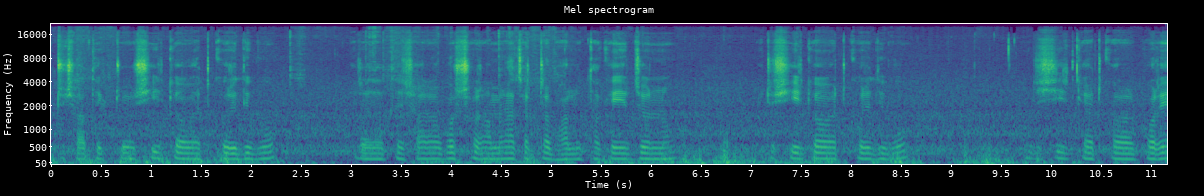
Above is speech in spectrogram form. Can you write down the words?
একটু সাথে একটু সিরকাও অ্যাড করে দিব। এটা যাতে সারা বছর আমের আচারটা ভালো থাকে, এর জন্য একটু সিরকাও অ্যাড করে দিব। যে সিরকা অ্যাড করার পরে,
